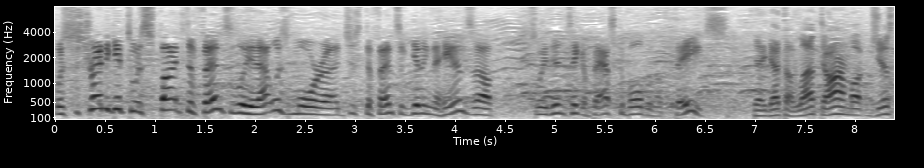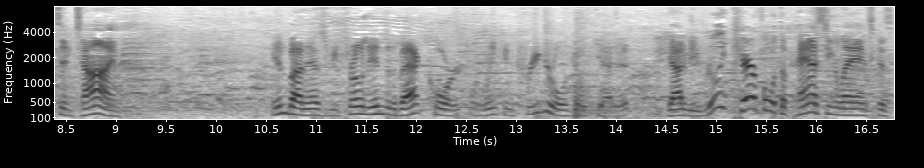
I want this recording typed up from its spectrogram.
was just trying to get to a spot defensively. That was more uh, just defensive, getting the hands up so he didn't take a basketball to the face. Yeah, he got the left arm up just in time. Inbound has to be thrown into the backcourt where Lincoln Krieger will go get it. You got to be really careful with the passing lanes because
